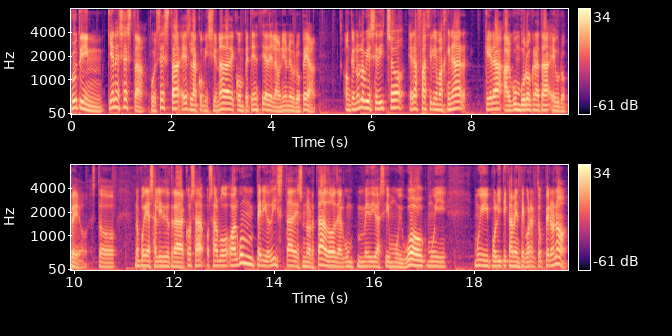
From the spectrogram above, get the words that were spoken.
Putin. ¿Quién es esta? Pues esta es la comisionada de competencia de la Unión Europea. Aunque no lo hubiese dicho, era fácil imaginar que era algún burócrata europeo. Esto no podía salir de otra cosa, o salvo algún periodista desnortado de algún medio así muy woke, muy, muy políticamente correcto, pero no.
